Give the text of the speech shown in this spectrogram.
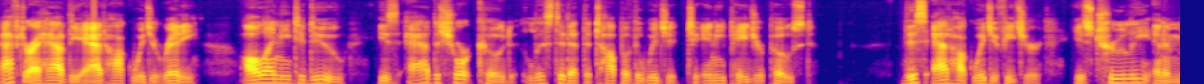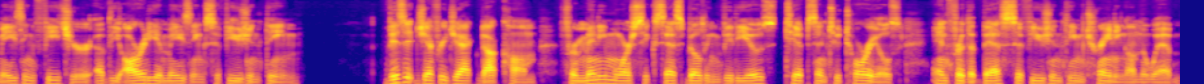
After I have the ad hoc widget ready, all I need to do is add the shortcode listed at the top of the widget to any page or post. This ad hoc widget feature is truly an amazing feature of the already amazing Suffusion theme. Visit jefferyjack.com for many more success building videos, tips, and tutorials, and for the best Suffusion theme training on the web.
